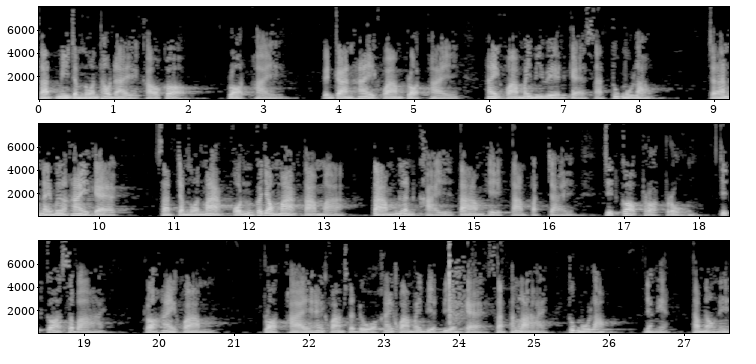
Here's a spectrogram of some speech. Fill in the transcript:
สัตว์มีจำนวนเท่าใด เขาก็ปลอดภัย เป็นการให้ความปลอดภัย ให้ความไม่มีเวรแก่สัตว์ทุกมูเหล่า ฉะนั้นในเมื่อให้แก่สัตว์จำนวนมากผลก็ย่อมมากตามมา ตามเงื่อนไขตามเหตุตามปัจจัย จิตก็ปลอดโปร่ง จิตก็สบาย เพราะให้ความ ปลอดภัยให้ความสะดวกให้ความไม่เบียดเบียนแก่สัตว์ทั้งหลาย ทุกมูเหล่า อย่างเนี้ยทำนองนี้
